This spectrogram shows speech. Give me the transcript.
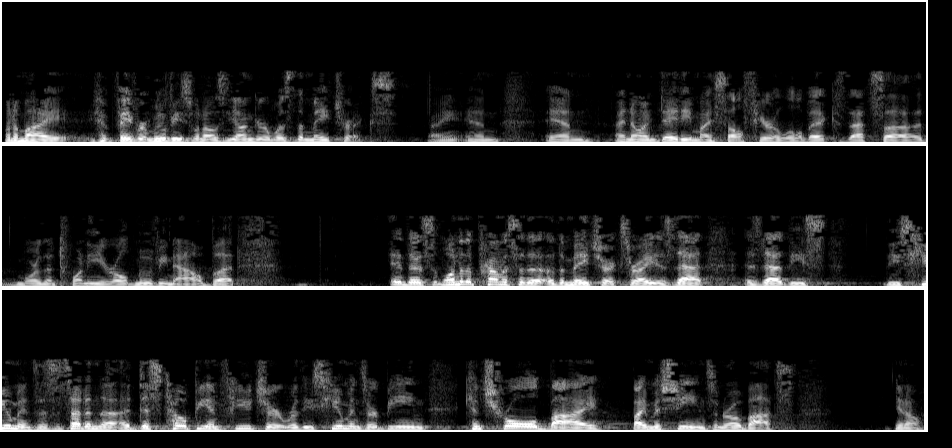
One of my favorite movies when I was younger was The Matrix, right? And and I know I'm dating myself here a little bit because that's a more than 20 year old movie now, but and there's one of the premise of the, of the Matrix, right, is that is that these these humans, this is set in the, a dystopian future where these humans are being controlled by by machines and robots. You know,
